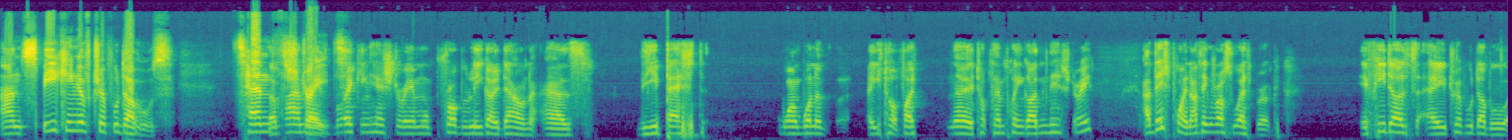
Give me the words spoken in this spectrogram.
And speaking of triple doubles, 10th The straight. breaking history and will probably go down as the best one one of a top five no top ten point guard in history. At this point, I think Ross Westbrook, if he does a triple double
